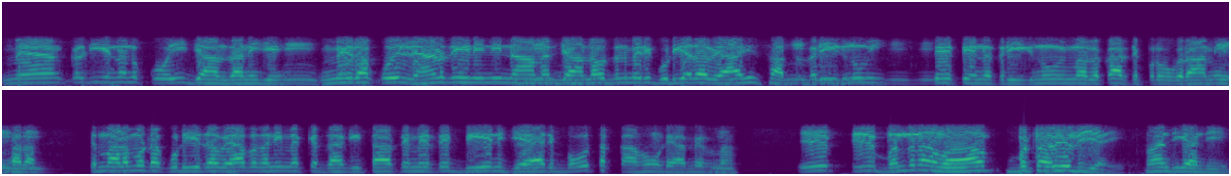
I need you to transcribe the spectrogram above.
ਮੈਂ ਅੰਕਲ ਜੀ ਇਹਨਾਂ ਨੂੰ ਕੋਈ ਜਾਣਦਾ ਨਹੀਂ ਜੀ। ਮੇਰਾ ਕੋਈ ਲੈਣ ਦੇਣ ਹੀ ਨਹੀਂ ਨਾ ਮੈਂ ਜਾਣਦਾ। ਉਦੋਂ ਮੇਰੀ ਗੁੜੀਆ ਦਾ ਵਿਆਹ ਸੀ 7 ਹੂੰ, ਤਰੀਕ ਨੂੰ ਵੀ ਤੇ 3 ਤਰੀਕ ਨੂੰ ਵੀ ਮਤਲਬ ਘਰ 'ਚ ਪ੍ਰੋਗਰਾਮ ਹੀ ਸਾਰਾ। ਤੇ ਮਾੜਾ ਮੋਟਾ ਕੁੜੀ ਦਾ ਵਿਆਹ ਪਤਾ ਨਹੀਂ ਮੈਂ ਕਿੱਦਾਂ ਕੀਤਾ ਤੇ ਮੇਰੇ ਤੇ ਬੇਨਜਾਇਜ਼ ਬਹੁਤ ਧੱਕਾ ਹੋਣ ਡਿਆ ਮੇਰੇ ਨਾਲ। ਇਹ ਇਹ ਬੰਧਨਾ ਵਾ ਬਟਾਲੇ ਦੀ ਆਈ ਹਾਂਜੀ ਹਾਂਜੀ।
